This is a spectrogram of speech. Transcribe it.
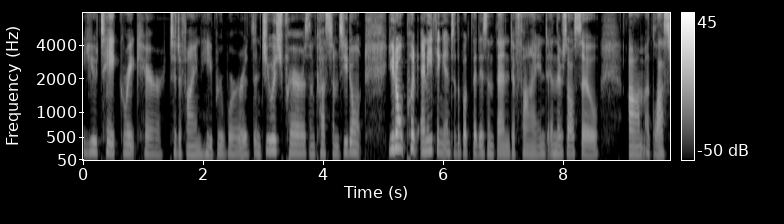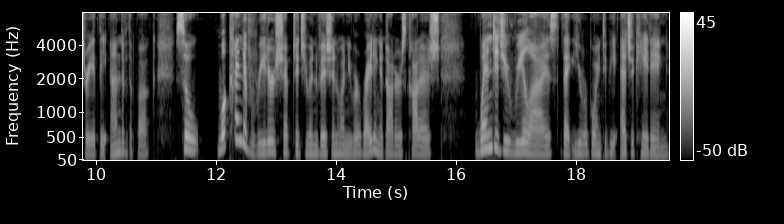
you take great care to define Hebrew words and Jewish prayers and customs. You don't you don't put anything into the book that isn't then defined. And there's also um, a glossary at the end of the book. So, what kind of readership did you envision when you were writing a daughter's Kaddish? When did you realize that you were going to be educating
